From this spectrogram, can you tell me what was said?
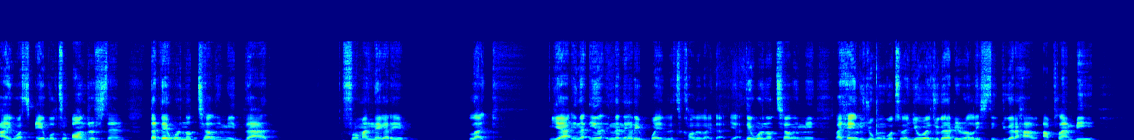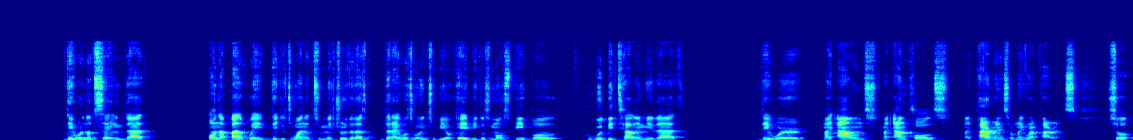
I was able to understand that they were not telling me that from a negative like yeah in a, in a, in a negative way let's call it like that. Yeah they were not telling me like hey you're gonna go to the us you gotta be realistic you gotta have a plan b. They were not saying that on a bad way. They just wanted to make sure that I, that I was going to be okay because most people who would be telling me that they were my aunts my uncles my parents or my grandparents. So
